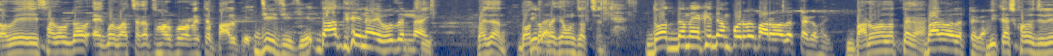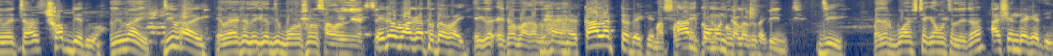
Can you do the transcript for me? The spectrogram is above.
তবে এই ছাগলটাও একবার বাচ্চা কাচ্চা হওয়ার পর অনেকটা বাড়বে। জি জি জি। দাঁতে নাই বোঝেন নাই। ভাইজান দরদামটা। কেমন চাচ্ছেন? দর দাম একই দাম পড়বে বারো হাজার টাকা ভাই। বারো হাজার টাকা? বারো হাজার টাকা। বিকাশ খরচ ডেলিভারি চার্জ সব দিয়ে দেবো। ভাই জি ভাই। এবার একটা দেখে বড় সড়ো ছাগল নিয়ে আসছে। এটাও বাগাততা ভাই। এটা হ্যাঁ হ্যাঁ কালারটা দেখেন। আনকমন কালার ভাই। জি। ভাইজান বয়সটা কেমন চলে এটা? আসেন দেখা দিই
